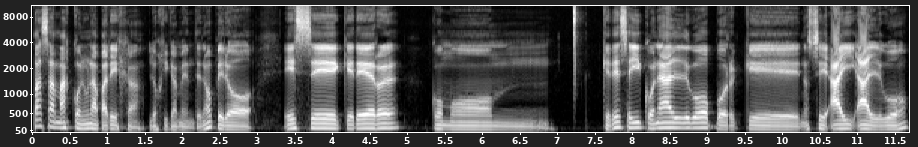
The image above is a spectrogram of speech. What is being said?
pasa más con una pareja, lógicamente, ¿no? Pero ese querer como... Mm, querer seguir con algo porque, no sé, hay algo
